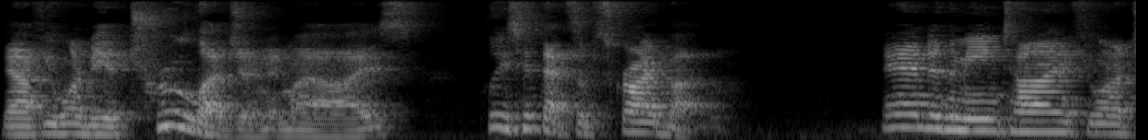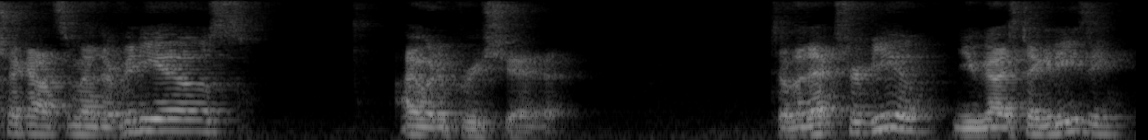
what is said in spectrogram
Now, if you want to be a true legend in my eyes, please hit that subscribe button. And in the meantime, if you want to check out some other videos, I would appreciate it. Till the next review, you guys take it easy.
